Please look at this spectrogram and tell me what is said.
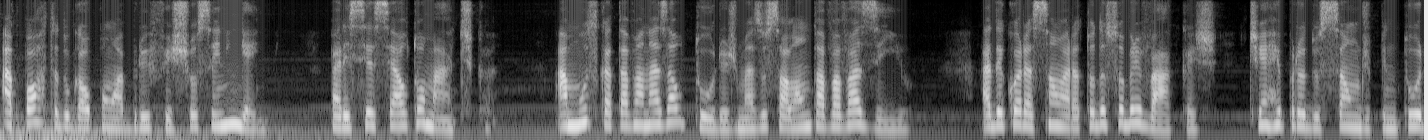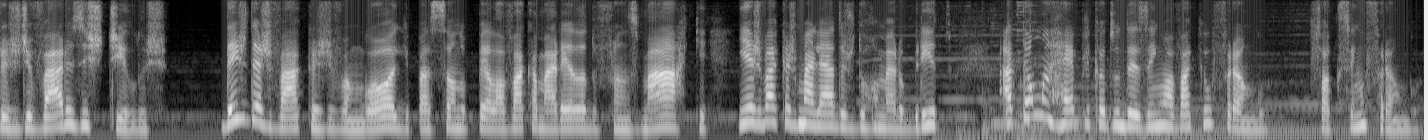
A porta do galpão abriu e fechou sem ninguém parecia ser automática. A música estava nas alturas, mas o salão estava vazio. A decoração era toda sobre vacas. Tinha reprodução de pinturas de vários estilos, desde as vacas de Van Gogh, passando pela vaca amarela do Franz Marc e as vacas malhadas do Romero Brito, até uma réplica do desenho A Vaca e o Frango, só que sem o frango.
